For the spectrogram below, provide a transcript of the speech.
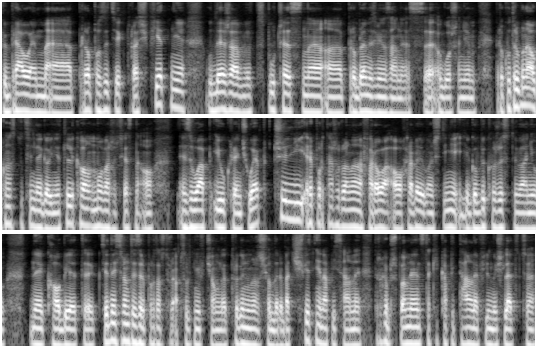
wybrałem propozycję, która świetnie uderza we współczesne problemy związane z ogłoszeniem wyroku Trybunału Konstytucyjnego i nie tylko. Mowa rzecz jasna o Złap i ukręć web, czyli reportażu Ronana Faroła o Harvey Weinsteinie i jego wykorzystywaniu kobiet. Z jednej strony to jest reportaż, który absolutnie wciąga, którego nie można się oderwać, świetnie napisany, trochę przypominając takie kapitalne filmy śledcze,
